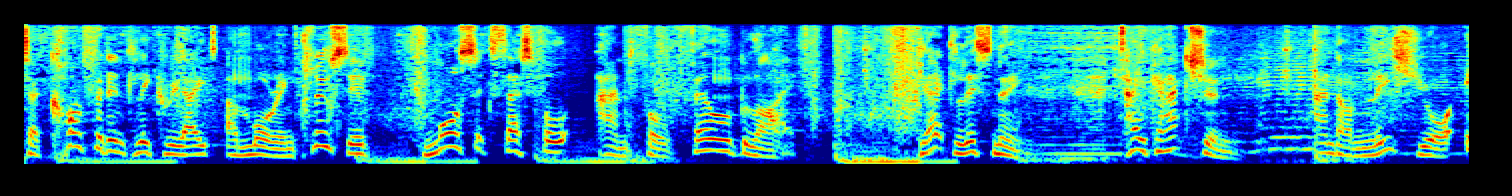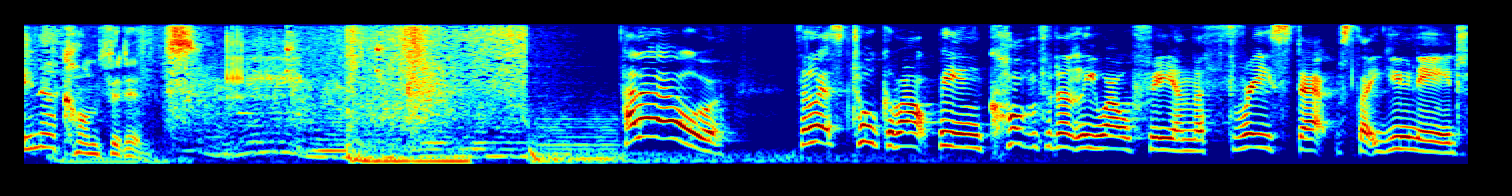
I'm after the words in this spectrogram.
to confidently create a more inclusive, more successful, and fulfilled life. Get listening, take action, and unleash your inner confidence. Hello! So let's talk about being confidently wealthy and the three steps that you need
